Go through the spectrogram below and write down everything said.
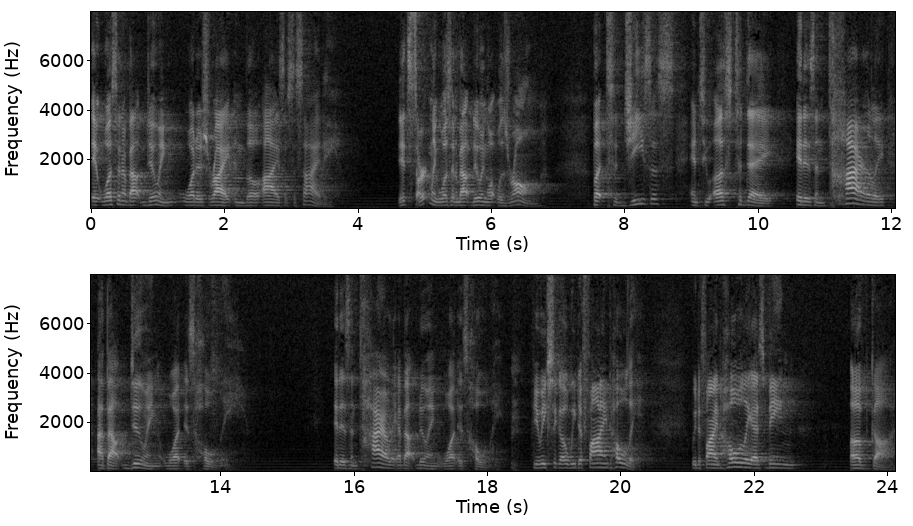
it wasn't about doing what is right in the eyes of society. It certainly wasn't about doing what was wrong. But to Jesus and to us today, it is entirely about doing what is holy. It is entirely about doing what is holy. A few weeks ago, we defined holy. We defined holy as being of God.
